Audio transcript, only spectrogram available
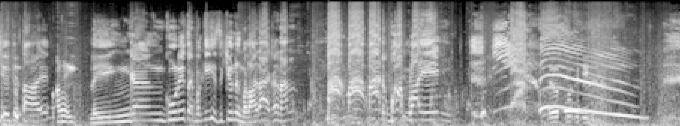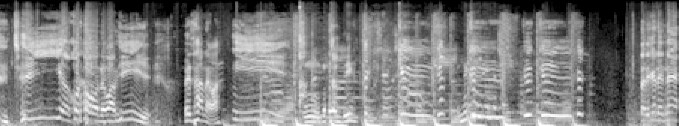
เชียร์เกือบตาย ฟังอีกเล็งกันกูได้แต่เมื่อกี้สกิลหนึ่งมาร้อยได้ก็นั้นบ้าบ้าบ้าถึงพังร้อยเองเหี้ย เออ เชี้ยโคตรโหดเลยว่ะพี่ไปท่าไหนวะนี่อืมเดินดิแต่นี่ก็เด่นแน่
